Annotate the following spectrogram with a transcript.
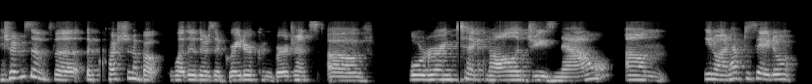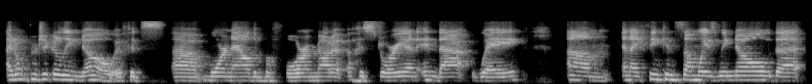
in terms of the, the question about whether there's a greater convergence of bordering technologies now, um, you know, I'd have to say I don't I don't particularly know if it's uh, more now than before. I'm not a, a historian in that way, um, and I think in some ways we know that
